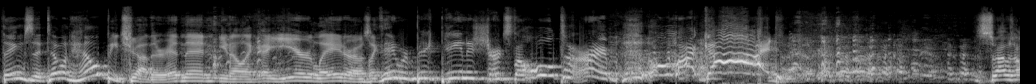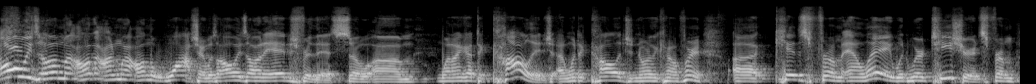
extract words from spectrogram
things that don't help each other. And then, you know, like a year later, I was like, they were big penis shirts the whole time. Oh my God! So I was always on my on, on my on the watch. I was always on edge for this. So um, when I got to college, I went to college in Northern California. Uh, kids from LA would wear T-shirts from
